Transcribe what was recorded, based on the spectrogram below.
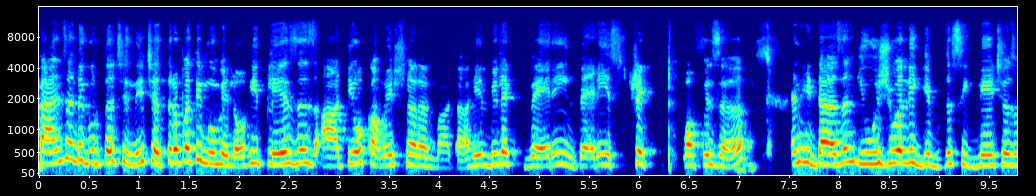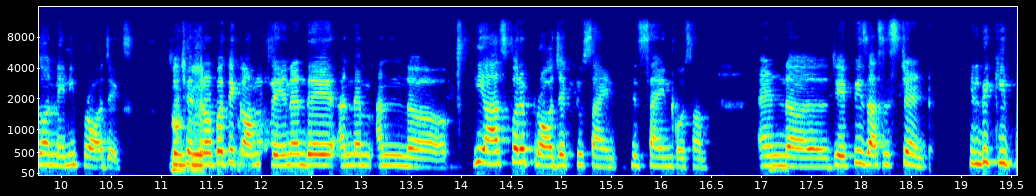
ప్యాన్స్ అంటే గుర్తొచ్చింది ఛత్రపతి మూవీలో he plays this RTO commissioner అనమాట he'll be like very very strict officer and he doesn't usually give the signatures on any projects so Okay. Chandrapati comes in and they and and he ఆస్ for a project to sign his sign కోసం and JP's assistant will be keep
